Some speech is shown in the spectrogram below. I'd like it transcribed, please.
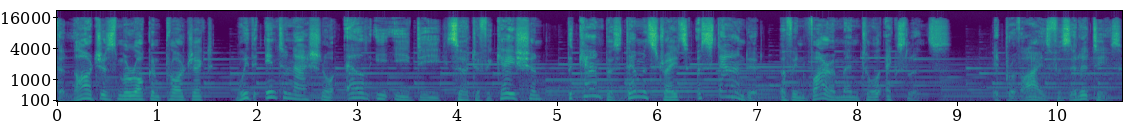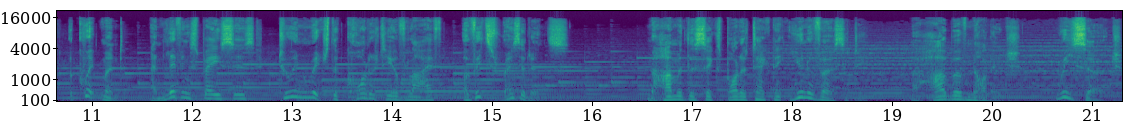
The largest Moroccan project with international LEED certification, the campus demonstrates a standard of environmental excellence. It provides facilities, equipment and living spaces to enrich the quality of life of its residents. Mohammed VI Polytechnic University a hub of knowledge, research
